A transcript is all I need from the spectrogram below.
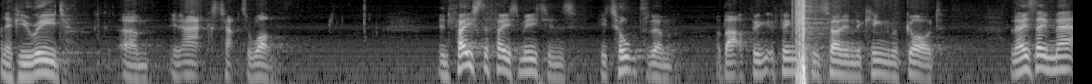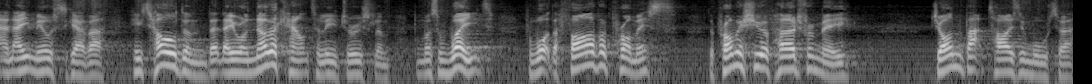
and if you read um, in Acts chapter 1. In face to face meetings, he talked to them about things concerning the kingdom of God. And as they met and ate meals together, he told them that they were on no account to leave Jerusalem, but must wait for what the Father promised, the promise you have heard from me. John baptized in water,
